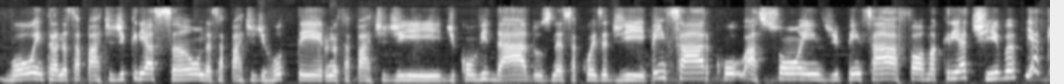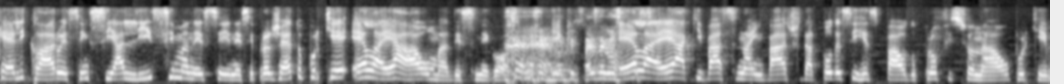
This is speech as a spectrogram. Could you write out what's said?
Vou entrar nessa parte de criação, nessa parte de roteiro, nessa parte de, de convidados, nessa coisa de pensar ações, de pensar a forma criativa e a Kelly, claro, essencialíssima nesse, nesse projeto, porque ela é a alma desse negócio. é o que faz negócio. Ela é a que vai assinar embaixo, dar todo esse respaldo profissional, porque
